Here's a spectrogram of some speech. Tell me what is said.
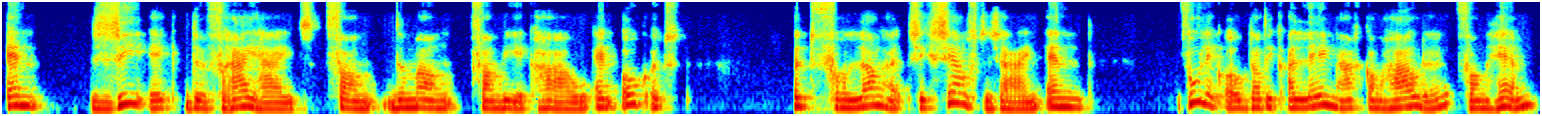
En zie ik de vrijheid van de man van wie ik hou. En ook het, het verlangen zichzelf te zijn. En voel ik ook dat ik alleen maar kan houden van hem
